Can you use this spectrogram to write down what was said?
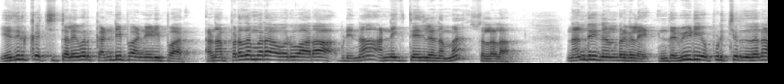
எதிர்க்கட்சி தலைவர் கண்டிப்பாக நீடிப்பார். ஆனால் பிரதமராக வருவாரா அப்படின்னா அன்னைக்கு தேதியில் நம்ம சொல்லலாம். நன்றி நண்பர்களே இந்த வீடியோ பிடிச்சிருந்ததுன்னா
